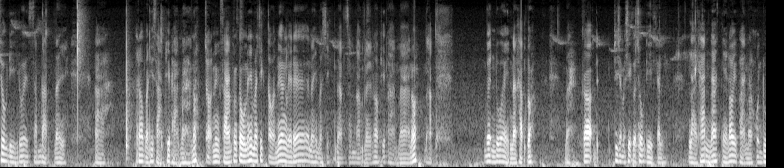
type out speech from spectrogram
โชคดีด้วยสำหรับในอ่ารอบวันที่ 3 ที่ผ่านมาเนาะเจาะ1 3 ตรงๆให้มาชิกต่อเนื่องเลยเด้อในมาชิกนะครับสำหรับในรอบที่ผ่านมาเนาะนะครับเบิ้ลด้วยนะครับเนาะนะก็พี่สมาชิกก็โชคดีกัน หลายท่านนะในรอบที่ผ่านมาคนดู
